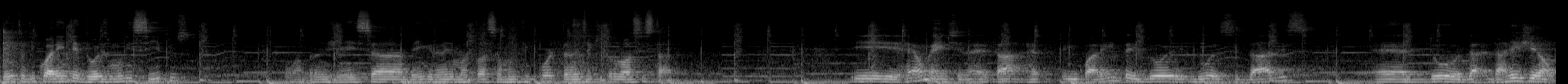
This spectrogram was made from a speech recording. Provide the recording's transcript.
dentro de 42 municípios, com abrangência bem grande, uma atuação muito importante aqui para o nosso estado. E realmente, né, está em 42 cidades é, do, da, da região.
